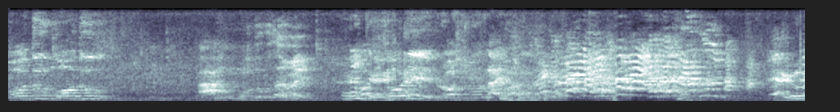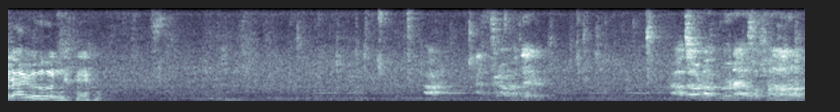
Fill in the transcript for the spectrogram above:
মধু মধু। মধু কোথায় ভাই? এই যে। রসমলাই আগুন আগুন। আজকে আমাদের খাওয়া দাওয়াটা পুরোটাই অসাধারণ।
